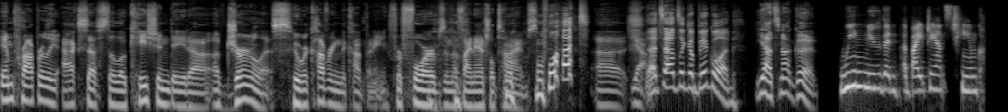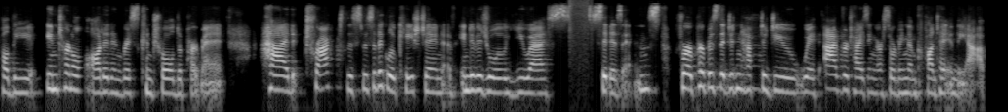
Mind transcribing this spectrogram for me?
improperly accessed the location data of journalists who were covering the company for Forbes and the Financial Times. what? Uh, yeah. That sounds like a big one. Yeah, it's not good. We knew that a ByteDance team called the Internal Audit and Risk Control Department had tracked the specific location of individual US citizens for a purpose that didn't have to do with advertising or serving them content in the app.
